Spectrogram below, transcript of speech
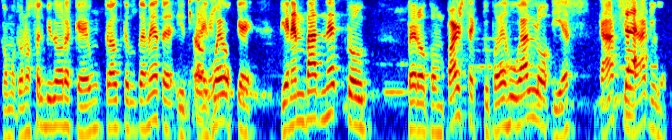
como que unos servidores que es un cloud que tú te metes y hay juegos que tienen bad netcode, pero con Parsec tú puedes jugarlo y es casi O sea, lagless,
